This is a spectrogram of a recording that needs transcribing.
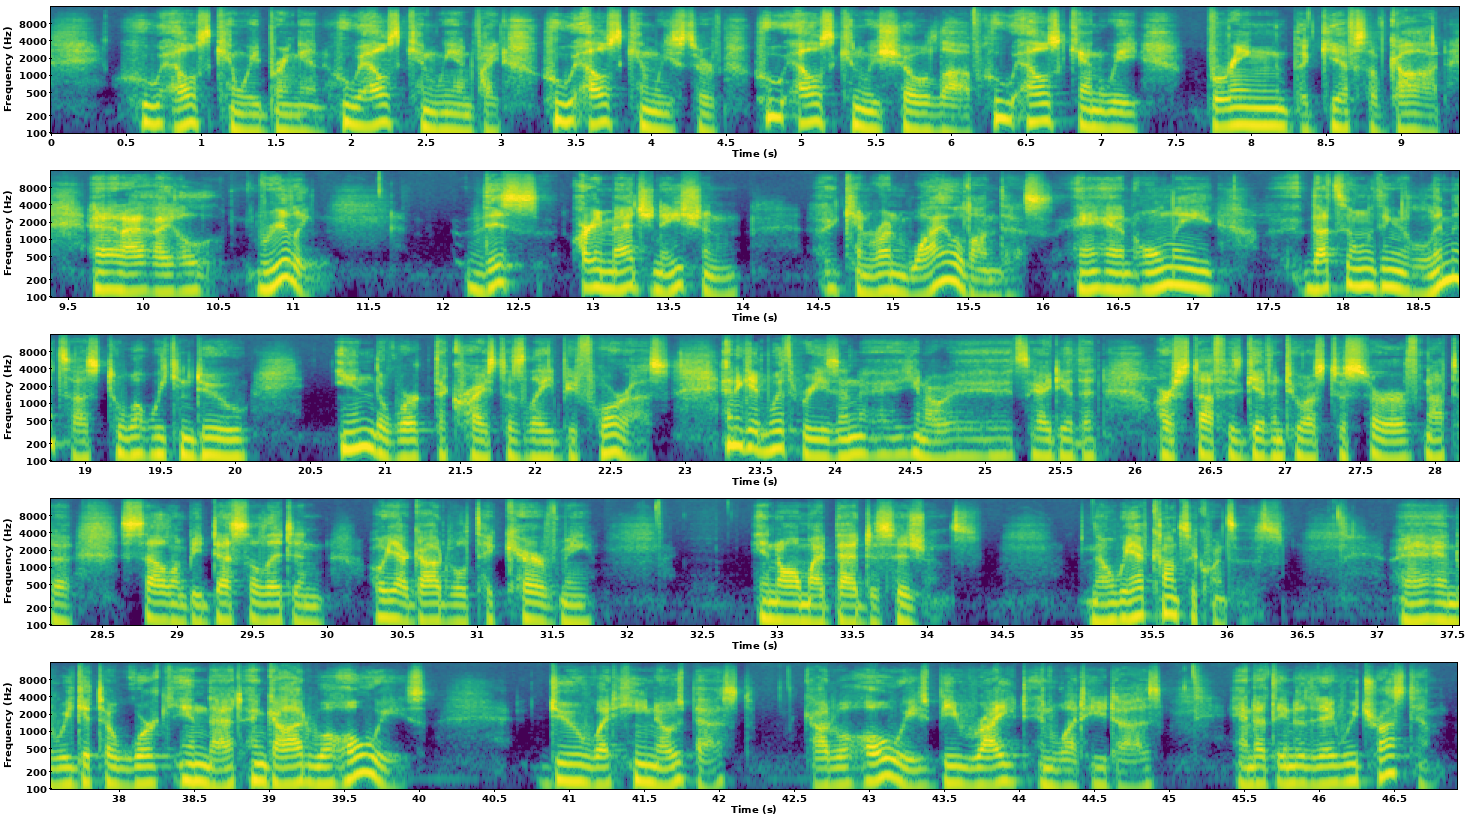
Who else can we bring in? Who else can we invite? Who else can we serve? Who else can we show love? Who else can we bring the gifts of God? And I, I really, this, our imagination uh, can run wild on this. And only, that's the only thing that limits us to what we can do in the work that Christ has laid before us. And again, with reason, uh, you know, it's the idea that our stuff is given to us to serve, not to sell and be desolate and, oh, yeah, God will take care of me in all my bad decisions. No, we have consequences. And we get to work in that, and God will always do what He knows best. God will always be right in what He does. And at the end of the day, we trust Him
